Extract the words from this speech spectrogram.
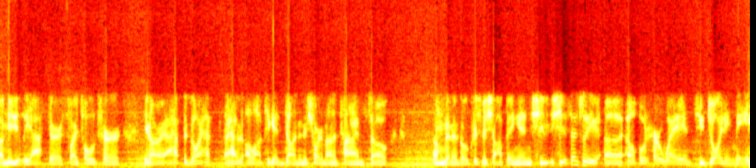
immediately after, so I told her, you know, all right, I have to go. I have I have a lot to get done in a short amount of time, so I'm gonna go Christmas shopping, and she she essentially uh, elbowed her way into joining me,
